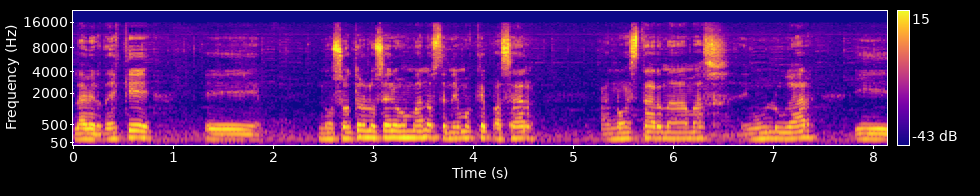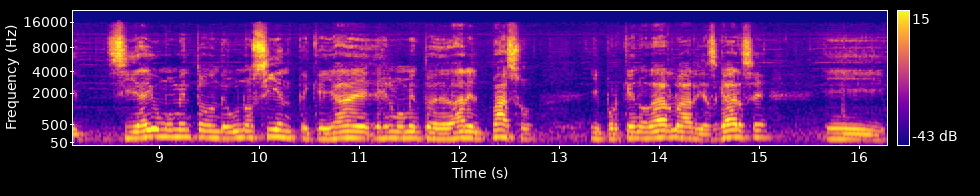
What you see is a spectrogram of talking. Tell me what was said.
la verdad es que eh, nosotros los seres humanos tenemos que pasar a no estar nada más en un lugar y si hay un momento donde uno siente que ya es el momento de dar el paso y por qué no darlo, arriesgarse y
